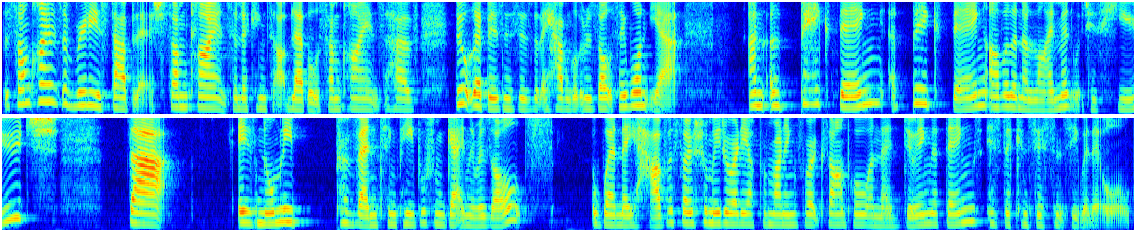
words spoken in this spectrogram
but some clients are really established. Some clients are looking to up level. Some clients have built their businesses but they haven't got the results they want yet. And a big thing a big thing other than alignment which is huge that is normally preventing people from getting the results when they have a social media already up and running, for example, and they're doing the things, is the consistency with it all.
